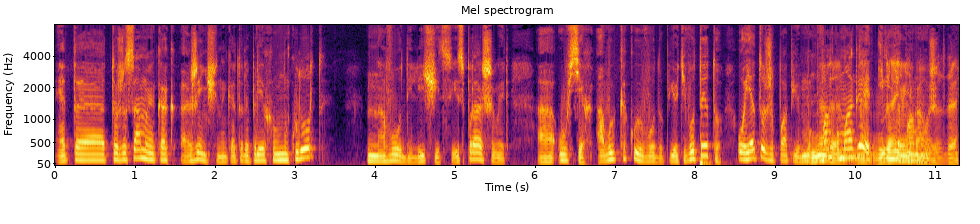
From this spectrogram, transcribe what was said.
Это то же самое, как женщина, которая приехала на курорт на воды лечиться и спрашивает а, у всех, а вы какую воду пьете? Вот эту? О, я тоже попью. Ну Вам да, помогает да, и да, мне поможет. поможет, да.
